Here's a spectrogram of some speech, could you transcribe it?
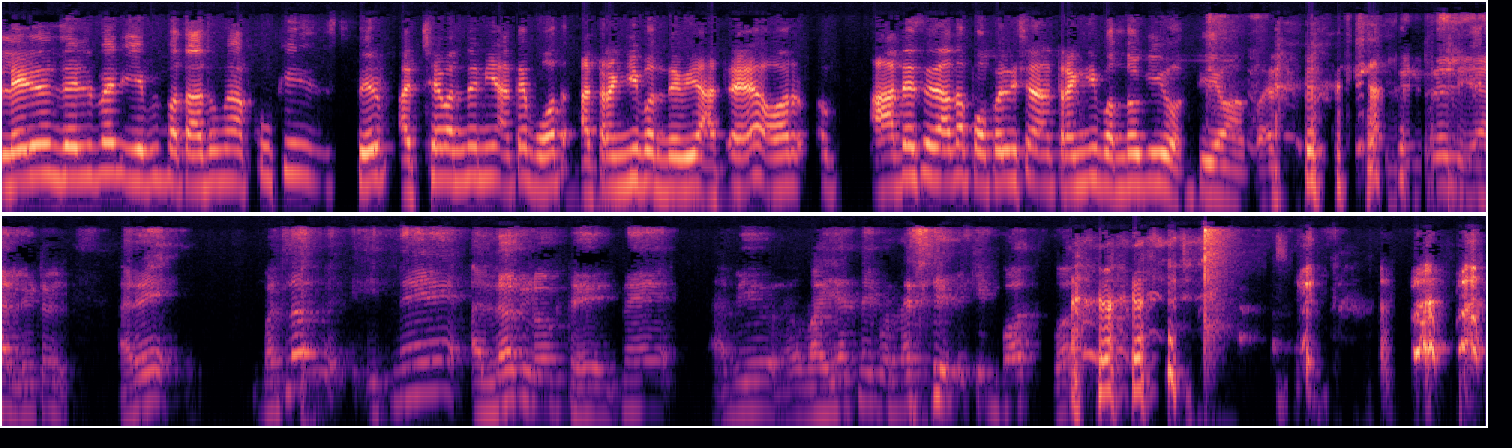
लेडीज़ एंड जेंटलमैन ये भी बता दूँ मैं आपको कि सिर्फ़ अच्छे बंदे नहीं आते बहुत अतरंगी बंदे भी आते हैं और आधे से ज़्यादा पॉपुलेशन अतरंगी बंदों की होती है वहाँ पर। लिटरली यार लिटरली अरे मतलब इतने अलग लोग थे इतने अभी वाहियत नहीं बोलना चाहिए लेकिन बहुत बहुत।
